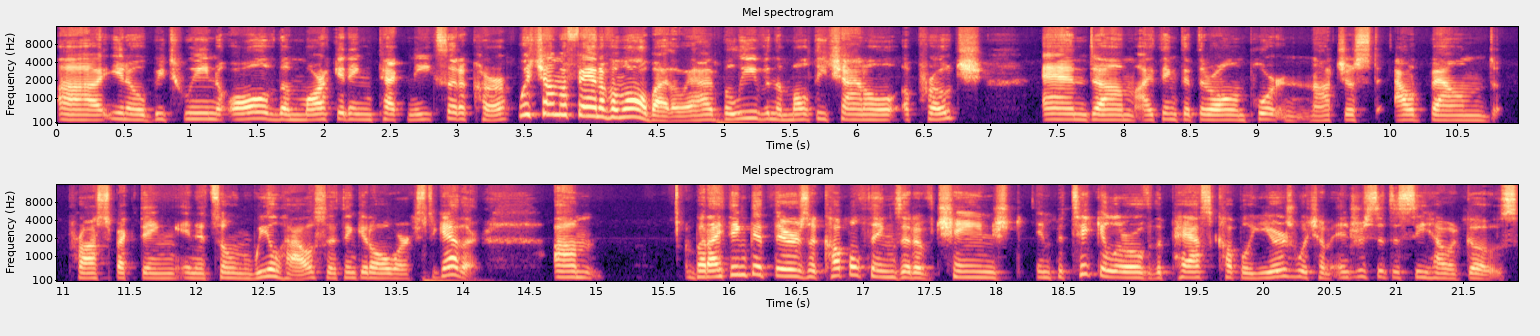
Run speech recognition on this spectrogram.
Uh, you know, between all of the marketing techniques that occur, which I'm a fan of them all, by the way. I believe in the multi-channel approach. And um, I think that they're all important, not just outbound prospecting in its own wheelhouse. I think it all works together. Um, but I think that there's a couple things that have changed in particular over the past couple years, which I'm interested to see how it goes.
